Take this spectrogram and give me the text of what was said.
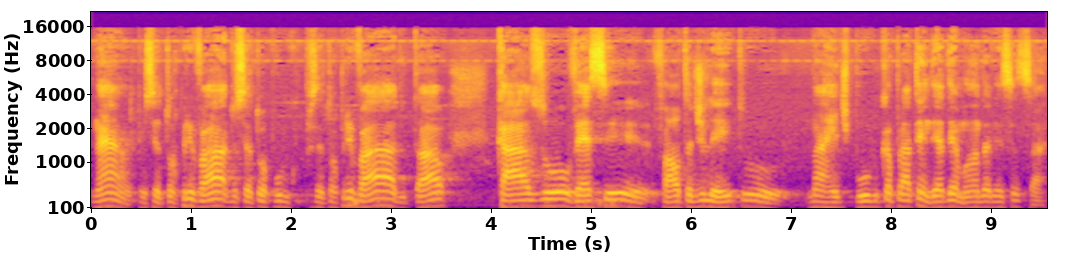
né, para o setor privado, do setor público para o setor privado e tal, caso houvesse falta de leito na rede pública para atender a demanda necessária.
